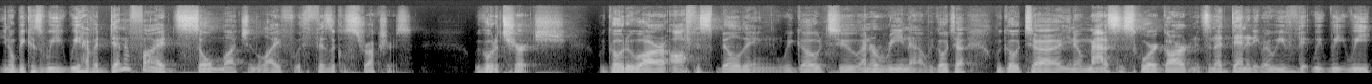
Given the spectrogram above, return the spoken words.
you know, because we we have identified so much in life with physical structures. We go to church, we go to our office building, we go to an arena, we go to we go to you know Madison Square Garden. It's an identity, right? We we we we,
